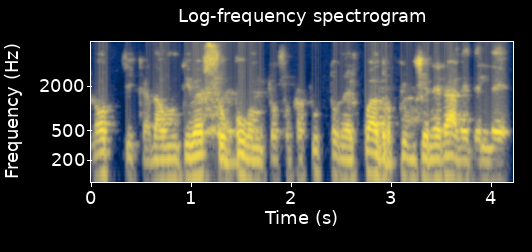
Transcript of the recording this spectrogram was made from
l'ottica da un diverso punto, soprattutto nel quadro più generale delle,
